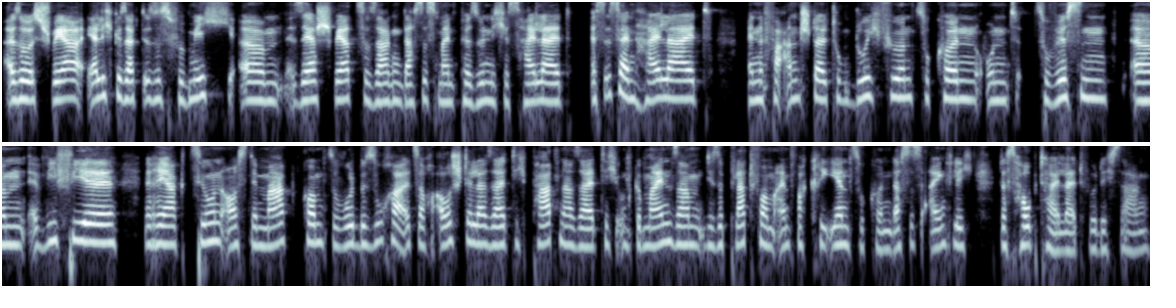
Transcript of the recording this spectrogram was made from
Also ist schwer, ehrlich gesagt, ist es für mich ähm, sehr schwer zu sagen, das ist mein persönliches persönliches Highlight. Es ist ein Highlight, eine Veranstaltung durchführen zu können und zu wissen, ähm, wie viel Reaktion aus dem Markt kommt, sowohl Besucher als auch ausstellerseitig, partnerseitig und gemeinsam diese Plattform einfach kreieren zu können. Das ist eigentlich das Haupthighlight, würde ich sagen.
